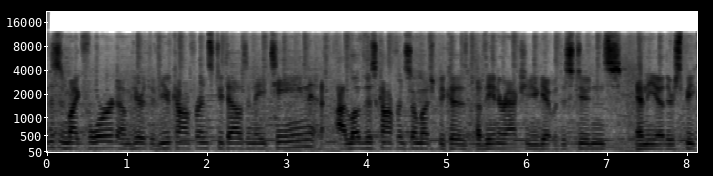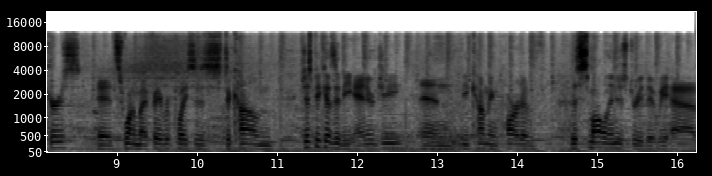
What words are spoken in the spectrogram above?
Mike Ford. I'm here at the VIEW Conference 2018. I love this conference so much because of the interaction you get with the students and the other speakers. It's one of my favorite places to come just because of the energy and becoming part of this small industry that we have.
